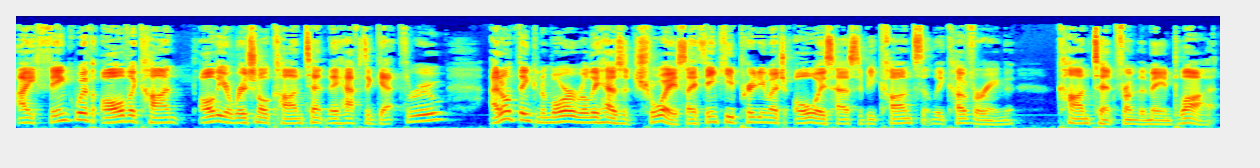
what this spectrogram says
I think with all the con all the original content they have to get through, I don't think Nomura really has a choice. I think he pretty much always has to be constantly covering content from the main plot.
